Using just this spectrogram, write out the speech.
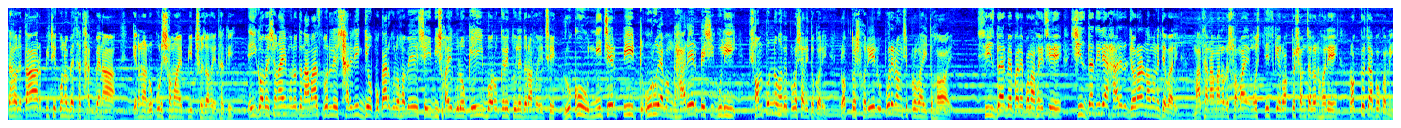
তাহলে তার পিঠে কোনো ব্যথা থাকবে না, কেননা রুকুর সময় পিঠ সোজা হয়ে থাকে। এই গবেষণায় মূলত নামাজ পড়লে শারীরিক যে উপকারগুলো হবে, সেই বিষয়গুলোকেই বড় করে তুলে ধরা হয়েছে। রুকু, নিচের পিঠ, উরু এবং ঘাড়ের পেশিগুলি সম্পূর্ণভাবে প্রসারিত করে। রক্ত শরীরের উপরের অংশে প্রবাহিত হয়। সিজদার ব্যাপারে বলা হয়েছে, সিজদা দিলে হাড়ের জোড়ার নমন নিতে পারে। মাথা নামানোর সময় মস্তিষ্কে রক্ত সঞ্চালন হলে রক্তচাপও কমে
